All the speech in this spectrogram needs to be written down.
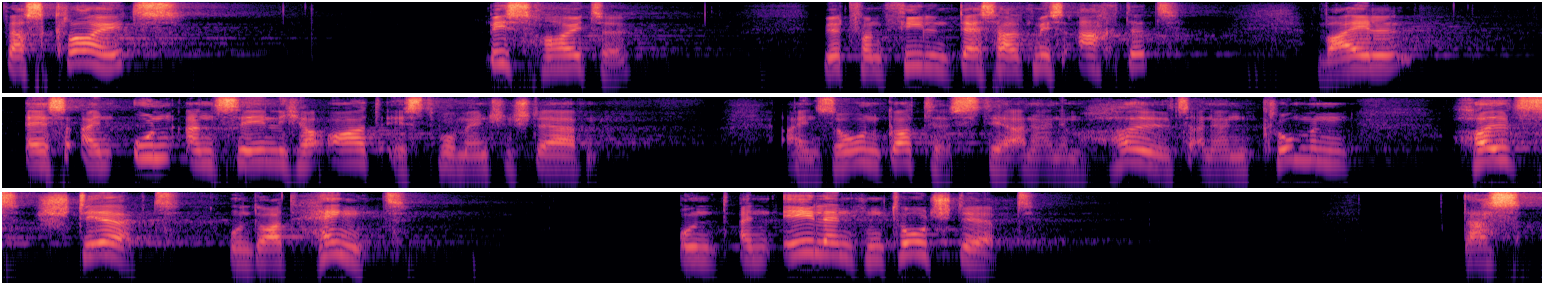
Das Kreuz bis heute wird von vielen deshalb missachtet, weil es ein unansehnlicher Ort ist, wo Menschen sterben. Ein Sohn Gottes, der an einem Holz, an einem krummen Holz stirbt und dort hängt und einen elenden Tod stirbt, das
